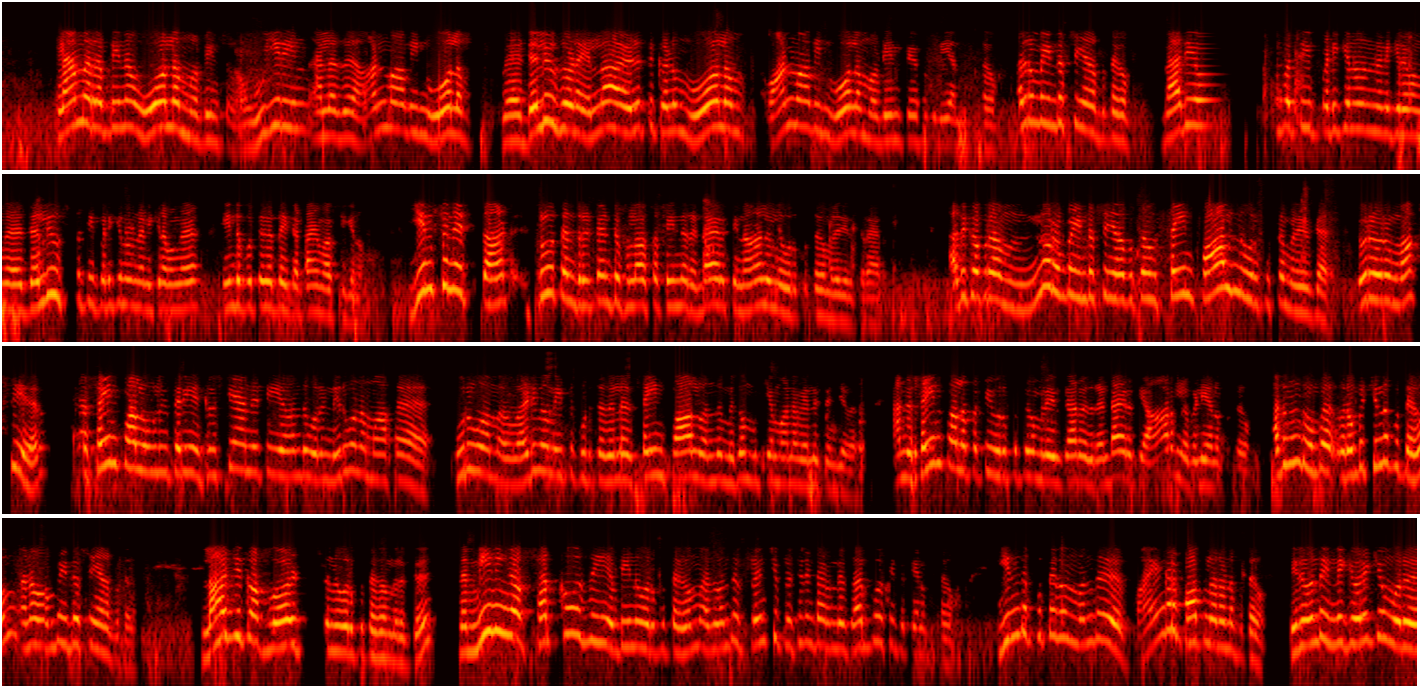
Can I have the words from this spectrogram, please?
கிளாமர் அப்படின்னா ஓலம் அப்படின்னு சொல்லுவோம் உயிரின் அல்லது ஆன்மாவின் ஓலம். வே- டெலியூஸோட எல்லா எழுத்துக்களும் ஓலம் ஆன்மாவின் ஓலம் அப்படின்னு பேசக்கூடிய அந்த புத்தகம். அது ரொம்ப இன்ட்ரெஸ்டிங்கான புத்தகம். வேதியோ பத்தி படிக்கணும்னு நினைக்கிறவங்க டெலியூஸ் பத்தி படிக்கணும்னு நினைக்கிறவங்க இந்த புத்தகத்தை கட்டாயம் வாசிக்கணும். Infinite thought truth and return to பிலாசபின்னு ரெண்டாயிரத்தி நாலுல ஒரு புத்தகம் எழுதியிருக்கிறார். அதுக்கப்புறம் இன்னும் ரொம்ப இன்ட்ரெஸ்டிங்கான புத்தகம் செயின்ட் பால்னு ஒரு புத்தகம் எழுதியிருக்காரு. இவர் ஒரு மார்க்சியர். செயின்ட் பால் உங்களுக்கு தெரியும் கிறிஸ்டியானிட்டியை வந்து ஒரு நிறுவனமாக உருவம் வடிவமைத்து கொடுத்ததுல செயின்ட் பால் வந்து மிக முக்கியமான வேலை செஞ்சவர். அந்த செயின்ட் பாலை பத்தி ஒரு புத்தகம் எழுதியிருக்காரு அது ரெண்டாயிரத்தி ஆறுல வெளியான புத்தகம். அதுவும் ரொம்ப ரொம்ப சின்ன புத்தகம் ஆனா ரொம்ப இன்ட்ரெஸ்டிங்கான புத்தகம். லாஜிக் ஆஃப் வேர்ட்ஸ் ஒரு புத்தகம் இருக்கு. த மீனிங் ஆஃப் சர்கோசி அப்படின்னு ஒரு புத்தகம் அது வந்து பிரெஞ்சு பிரசிடென்டா இருந்த சர்கோசி பத்தியான புத்தகம். இந்த புத்தகம் வந்து பயங்கர பாப்புலரான புத்தகம். இது வந்து இன்னைக்கு வரைக்கும் ஒரு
